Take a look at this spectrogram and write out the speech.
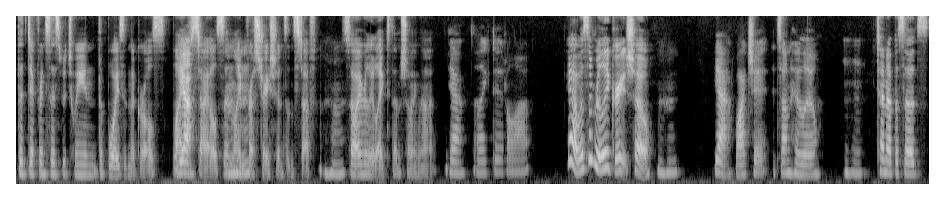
the differences between the boys and the girls' Yeah. lifestyles and like Mhm. frustrations and stuff. hmm So I really liked them showing that. Yeah, I liked it a lot. Yeah, it was a really great show. hmm Yeah, watch it. It's on Hulu. Mm-hmm. 10 episodes,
